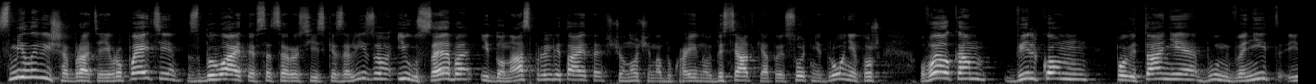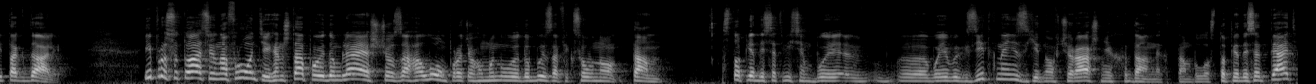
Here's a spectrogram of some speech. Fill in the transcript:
Сміливіше, браття європейці, збивайте все це російське залізо і у себе, і до нас прилітайте. Щоночі над Україною десятки, а то й сотні дронів. Тож велкам, вільком, повітання, бунвеніт і так далі. І про ситуацію на фронті Генштаб повідомляє, що загалом протягом минулої доби зафіксовано там 158 бої- е, бойових зіткнень. Згідно вчорашніх даних, там було 155,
